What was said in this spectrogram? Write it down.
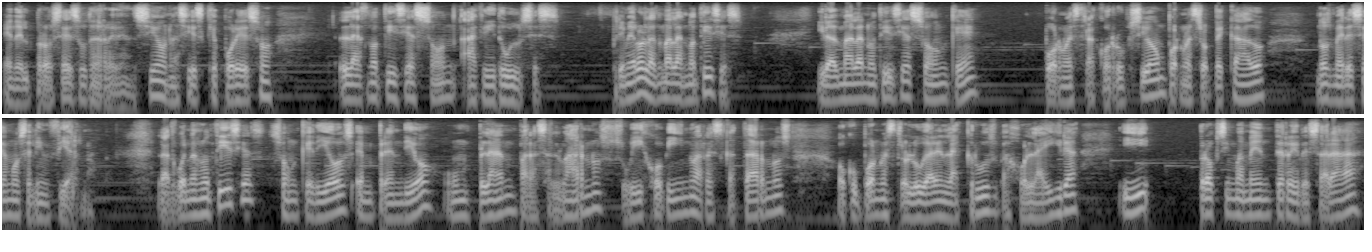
en el proceso de redención. Así es que por eso las noticias son agridulces. Primero las malas noticias. Y las malas noticias son que por nuestra corrupción, por nuestro pecado, nos merecemos el infierno. Las buenas noticias son que Dios emprendió un plan para salvarnos, su Hijo vino a rescatarnos, ocupó nuestro lugar en la cruz bajo la ira y próximamente regresará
